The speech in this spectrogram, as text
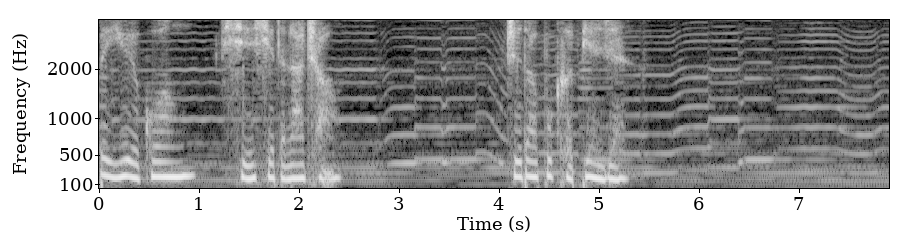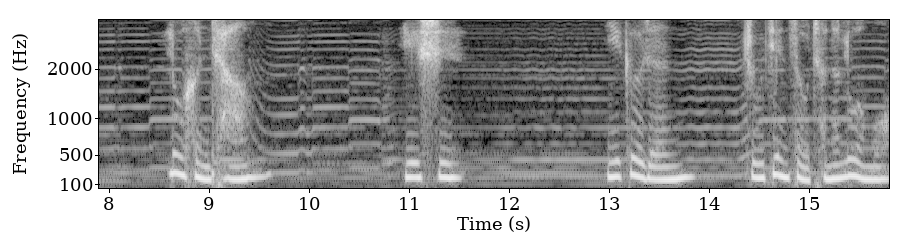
被月光斜斜的拉长，直到不可辨认。路很长，于是，一个人逐渐走成了落寞。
